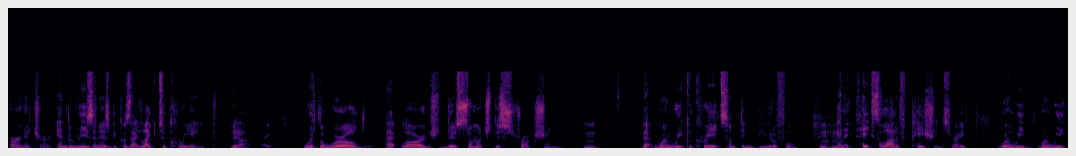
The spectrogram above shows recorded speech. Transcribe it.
furniture, and the reason is because I like to create. Yeah. With the world at large, there's so much destruction Mm. that when we can create something beautiful, Mhm. and it takes a lot of patience, right? When we when we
